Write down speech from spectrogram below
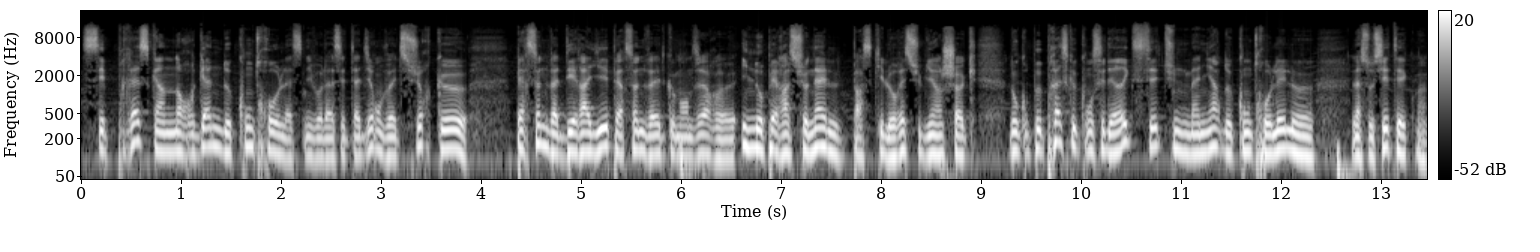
c'est presque un organe de contrôle à ce niveau-là. C'est-à-dire, on veut être sûr que personne va dérailler, personne va être, comment dire, euh, inopérationnel parce qu'il aurait subi un choc. Donc on peut presque considérer que c'est une manière de contrôler le, la société, quoi.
